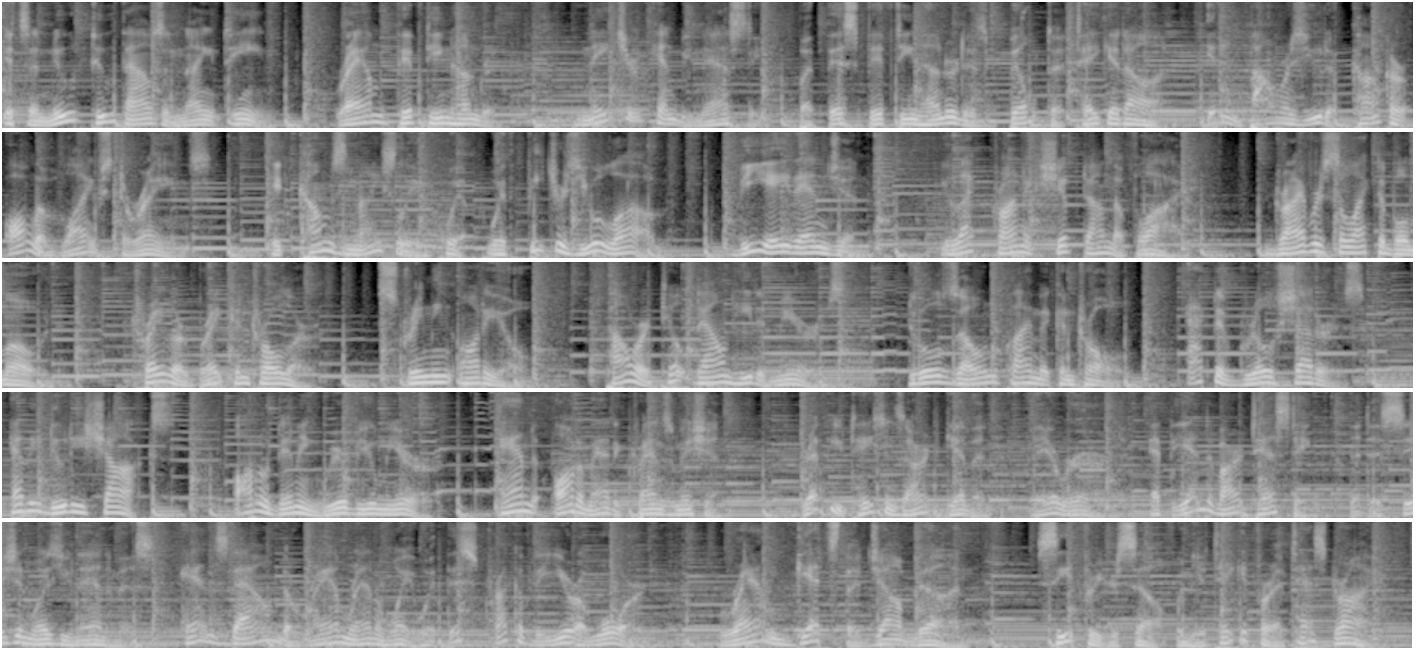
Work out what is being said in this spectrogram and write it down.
It's a new 2019 Ram 1500. Nature can be nasty, but this 1500 is built to take it on. It empowers you to conquer all of life's terrains. It comes nicely equipped with features you love. V8 engine, electronic shift on the fly, driver selectable mode, trailer brake controller, streaming audio, power tilt-down heated mirrors, dual zone climate control, active grille shutters, heavy-duty shocks, auto-dimming rearview mirror, and automatic transmission. Reputations aren't given, they're earned. At the end of our testing, the decision was unanimous. Hands down, the Ram ran away with this Truck of the Year award. Ram gets the job done. See it for yourself when you take it for a test drive.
